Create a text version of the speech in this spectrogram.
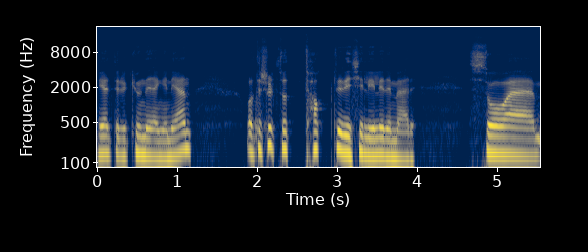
helt til det kun er gjengen igjen. Og til slutt så takler ikke Lilly det mer. Så eh,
